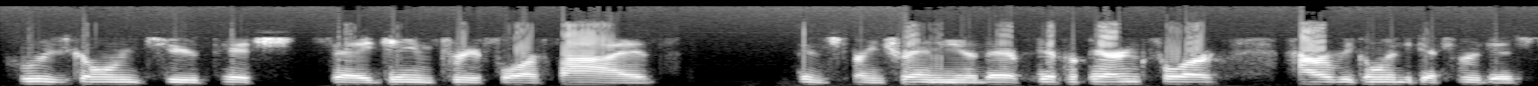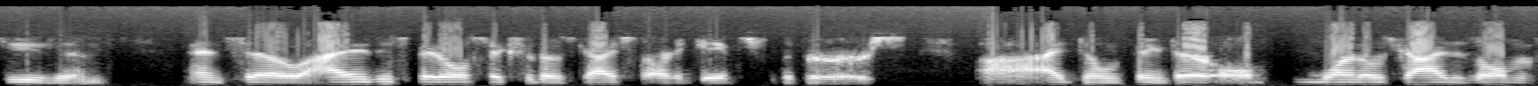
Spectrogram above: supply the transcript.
who's going to pitch, say, game three, four, five in spring training. You know, they're they're preparing for how are we going to get through this season. And so I anticipate all six of those guys starting games for the Brewers. Uh, I don't think they're all one of those guys is all of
